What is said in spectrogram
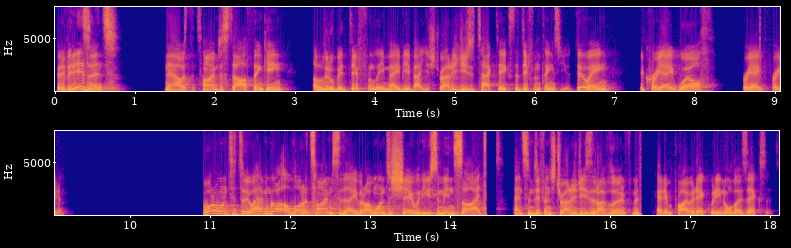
But if it isn't, now is the time to start thinking a little bit differently, maybe about your strategies, your tactics, the different things you're doing to create wealth, create freedom. What I want to do, I haven't got a lot of time today, but I want to share with you some insights and some different strategies that I've learned from a decade in private equity and all those exits.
